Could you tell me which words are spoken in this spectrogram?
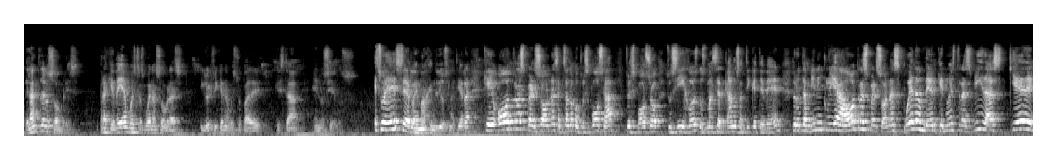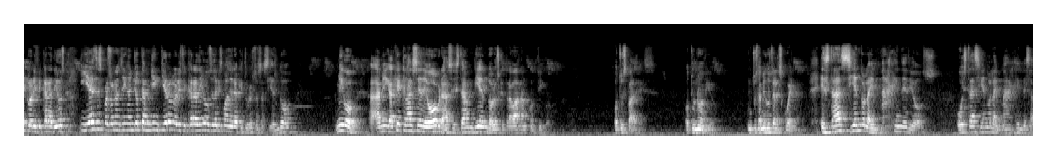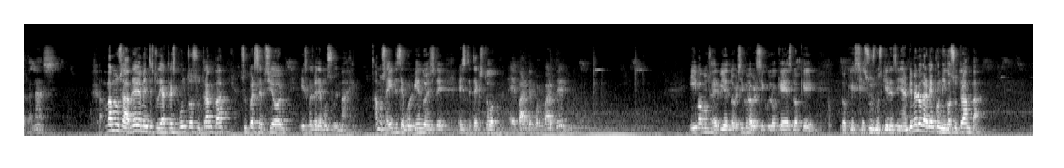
delante de los hombres, para que vean vuestras buenas obras y glorifiquen a vuestro Padre que está en los cielos. Eso es ser la imagen de Dios en la tierra. Que otras personas, empezando con tu esposa, tu esposo, tus hijos, los más cercanos a ti que te ven, pero también incluye a otras personas, puedan ver que nuestras vidas quieren glorificar a Dios y esas personas digan, yo también quiero glorificar a Dios de la misma manera que tú lo estás haciendo. Amigo, amiga, ¿qué clase de obras están viendo los que trabajan contigo? O tus padres, o tu novio, o tus amigos de la escuela ¿Estás siendo la imagen de Dios o estás siendo la imagen de Satanás? Vamos a brevemente estudiar tres puntos, su trampa, su percepción y después veremos su imagen. Vamos a ir desenvolviendo este, este texto eh, parte por parte y vamos a ir viendo versículo a versículo qué es lo que, lo que Jesús nos quiere enseñar. En primer lugar, vean conmigo su trampa.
